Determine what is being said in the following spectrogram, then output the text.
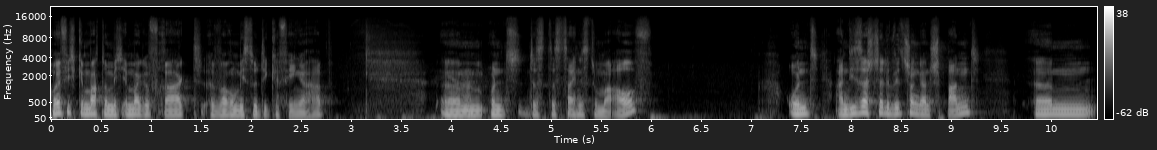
häufig gemacht und mich immer gefragt, äh, warum ich so dicke Finger habe. Ähm, ja. Und das, das zeichnest du mal auf. Und an dieser Stelle wird es schon ganz spannend, ähm,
